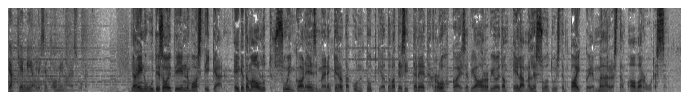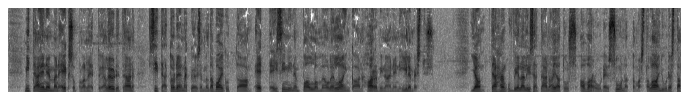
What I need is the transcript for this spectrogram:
ja kemialliset ominaisuudet. Näin uutisoitiin vastikään, eikä tämä ollut suinkaan ensimmäinen kerta, kun tutkijat ovat esittäneet rohkaisevia arvioita elämälle suotuisten paikkojen määrästä avaruudessa. Mitä enemmän eksoplaneettoja löydetään, sitä todennäköisemmältä vaikuttaa, ettei sininen pallomme ole lainkaan harvinainen ilmestys. Ja tähän kun vielä lisätään ajatus avaruuden suunnattomasta laajuudesta,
